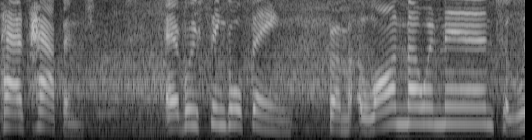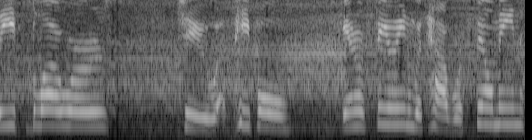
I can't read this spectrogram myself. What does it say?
has happened. Every single thing, from lawn mowing men to leaf blowers to people interfering with how we're filming,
